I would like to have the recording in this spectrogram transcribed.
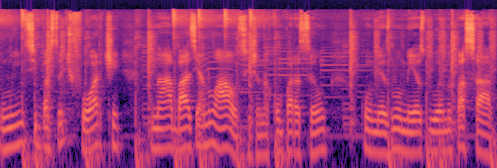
um índice bastante forte na base anual, ou seja, na comparação com o mesmo mês do ano passado.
